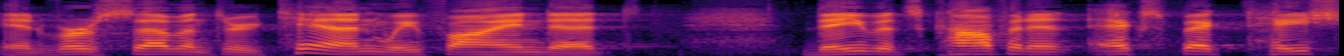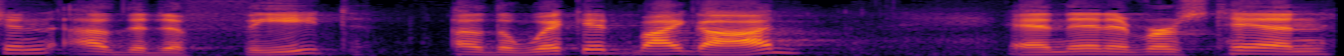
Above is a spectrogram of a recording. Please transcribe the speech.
In verse 7 through 10, we find that David's confident expectation of the defeat of the wicked by God. And then in verse 10,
